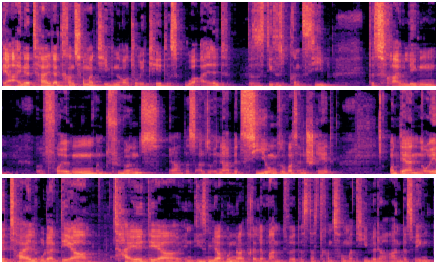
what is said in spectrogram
der eine Teil der transformativen Autorität ist uralt. Das ist dieses Prinzip des freiwilligen Folgen und Führens, ja, dass also in einer Beziehung sowas entsteht. Und der neue Teil oder der Teil, der in diesem Jahrhundert relevant wird, ist das Transformative daran. Deswegen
